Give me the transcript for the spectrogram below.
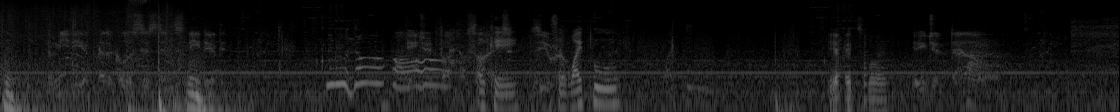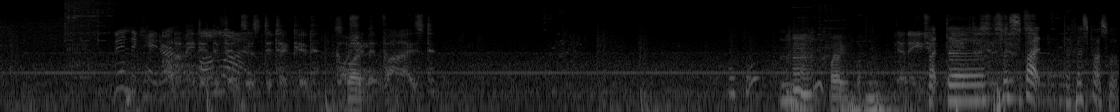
Hmm. Okay, so Waipu. Yeah, it's alive. Vindicator online. Alive. Mm, five. But the first part, the first part was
